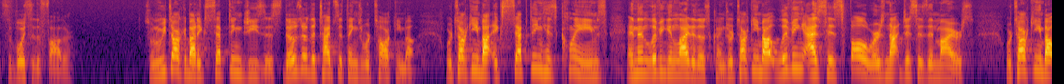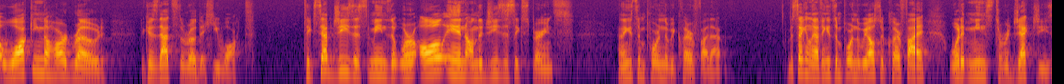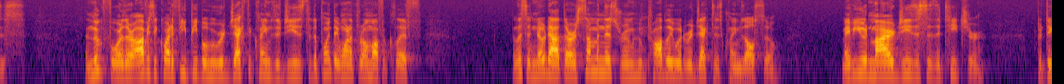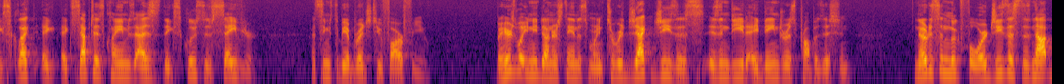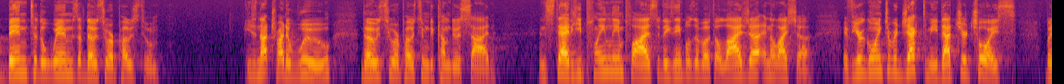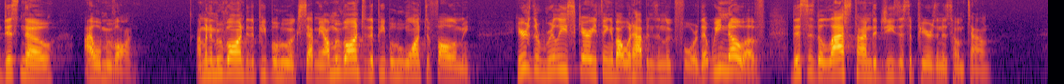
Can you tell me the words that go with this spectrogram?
it's the voice of the Father. So when we talk about accepting Jesus, those are the types of things we're talking about. We're talking about accepting his claims and then living in light of those claims. We're talking about living as his followers, not just his admirers. We're talking about walking the hard road because that's the road that he walked. To accept Jesus means that we're all in on the Jesus experience. I think it's important that we clarify that. But secondly, I think it's important that we also clarify what it means to reject Jesus. In Luke 4, there are obviously quite a few people who reject the claims of Jesus to the point they want to throw him off a cliff. And listen, no doubt there are some in this room who probably would reject his claims also. Maybe you admire Jesus as a teacher, but to accept his claims as the exclusive Savior, that seems to be a bridge too far for you. But here's what you need to understand this morning to reject Jesus is indeed a dangerous proposition. Notice in Luke 4, Jesus does not bend to the whims of those who are opposed to him. He does not try to woo those who are opposed to him to come to his side. Instead, he plainly implies through the examples of both Elijah and Elisha if you're going to reject me, that's your choice, but just know I will move on. I'm going to move on to the people who accept me. I'll move on to the people who want to follow me. Here's the really scary thing about what happens in Luke 4 that we know of. This is the last time that Jesus appears in his hometown.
